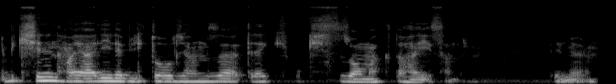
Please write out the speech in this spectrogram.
bir kişinin hayaliyle birlikte olacağınıza direkt o kişisiz olmak daha iyi sanırım. Bilmiyorum.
